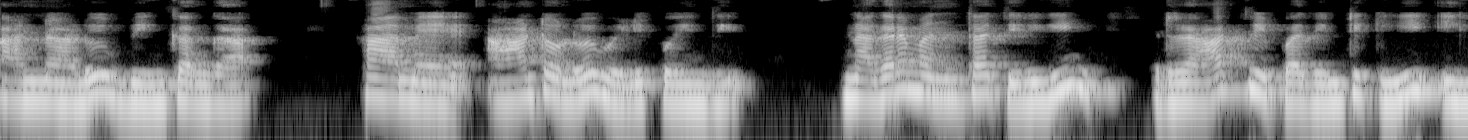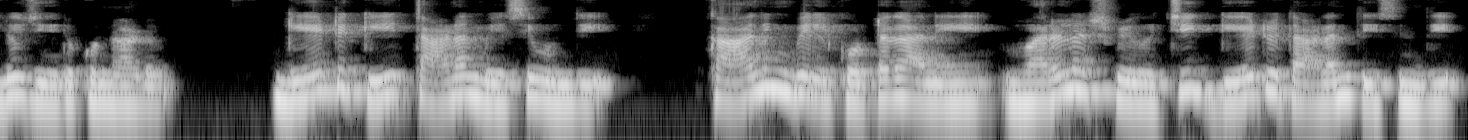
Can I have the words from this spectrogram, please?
అన్నాడు బింకంగా. ఆమె ఆటోలో వెళ్ళిపోయింది. నగరమంతా తిరిగి రాత్రి పదింటికి ఇల్లు చేరుకున్నాడు. గేటుకి తాళం వేసి ఉంది. కాలింగ్ బెల్ కొట్టగానే వరలక్ష్మి వచ్చి గేటు తాళం తీసింది.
